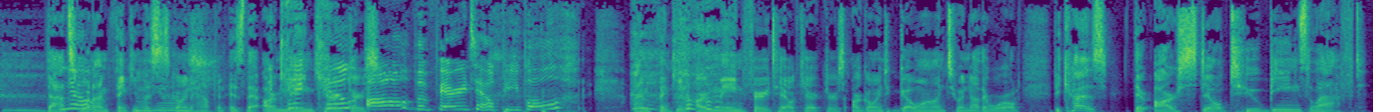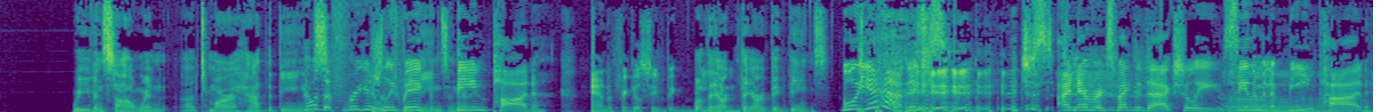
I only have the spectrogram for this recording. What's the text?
That's No. what I'm thinking this is oh going to happen is that our main characters all the fairy tale people. I'm thinking our main fairy tale characters are going to go on to another world because there are still two beans left. We even saw when uh, Tamara had the beans. that was a there freakishly big beans in there. bean pod. And a freakishly big Well, they are they are big beans. Well, yeah, they just it just I never expected to actually see them in a bean pod.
